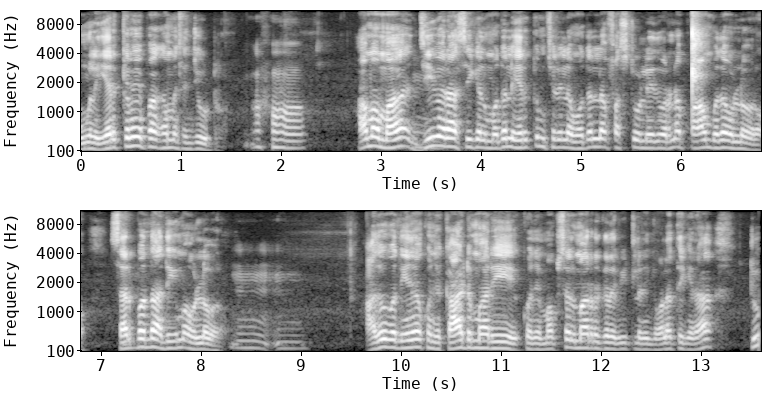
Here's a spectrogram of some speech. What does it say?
உங்களை இறக்கமே பார்க்காம செஞ்சு விட்ரும் ஓஹோ. ஆமாம்மா. ஜீவராசிகள் முதல்ல எருக்கும் செடியில் முதல்ல ஃபர்ஸ்ட் உள்ள இது வரும்னா பாம்பு தான் உள்ளே வரும். சர்ப்பம் தான் அதிகமாக உள்ளே வரும். அதுவும் பார்த்தீங்கன்னா கொஞ்சம் காட்டு மாதிரி கொஞ்சம் மப்சல் மாதிரி இருக்கிற வீட்டில் நீங்கள் வளர்த்தீங்கன்னா டூ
